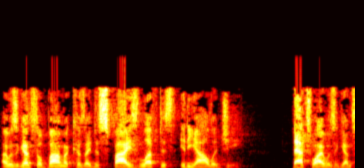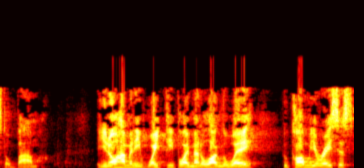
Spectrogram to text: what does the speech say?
I was against Obama because I despised leftist ideology. That's why I was against Obama. And you know how many white people I met along the way who called me a racist?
